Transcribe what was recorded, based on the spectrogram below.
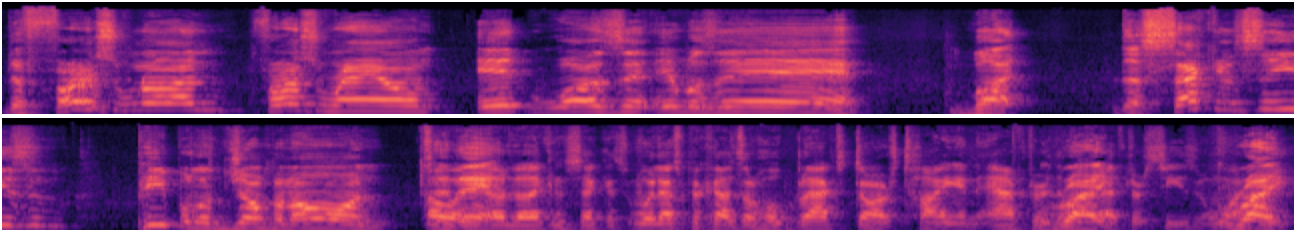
the first run, first round, it wasn't, it was eh. But the second season, people are jumping on to Oh, that. uh, like in seconds. Well, that's because of the whole Black Stars tie-in after the, Right. after season one. Right.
